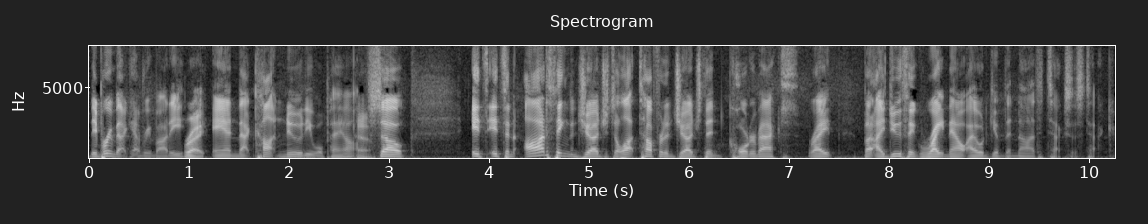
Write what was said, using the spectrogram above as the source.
they bring back everybody, Right. And that continuity will pay off. Yeah. So it's it's an odd thing to judge. It's a lot tougher to judge than quarterbacks, right? But I do think right now I would give the nod to Texas Tech.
